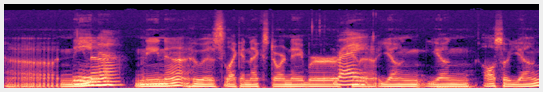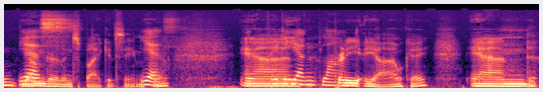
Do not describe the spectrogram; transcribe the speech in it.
uh, Nina. Nina. Nina, who is like a next door neighbor, kind Right. of young, young, also young, Yes. younger than Spike, it seems. Yes. Yeah? A pretty young blonde. Pretty. Yeah. Okay. And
